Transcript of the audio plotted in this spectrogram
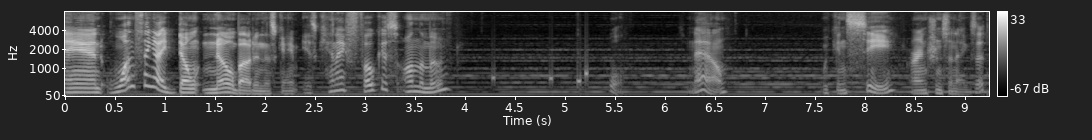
And one thing I don't know about in this game is can I focus on the moon? Cool. Now we can see our entrance and exit.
